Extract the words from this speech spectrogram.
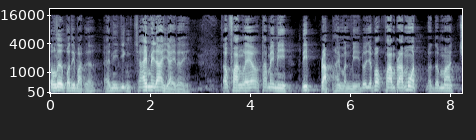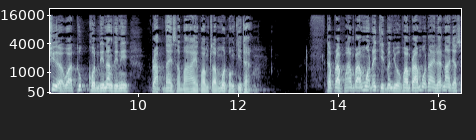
ต้องเลิกปฏิบัติเหรออันนี้ยิ่งใช้ไม่ได้ใหญ่เลยถ้าฟังแล้ว ถ้าไม่มี รีบปรับให้มันมี โดยเฉพาะความปราโมทเราจะมาเชื่อว่าทุกคนที่นั่งที่นี่ปรับได้สบายความปราโมทของจิตอะถ้าปรับความปราโมทให้จิตมันอยู่ความปราโมทได้แล้วน่าจะใส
